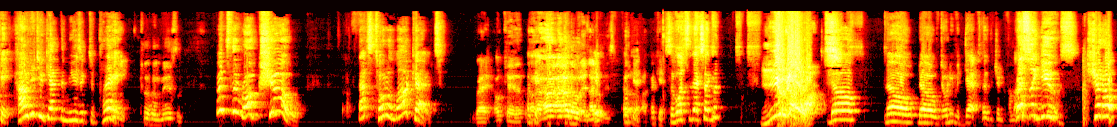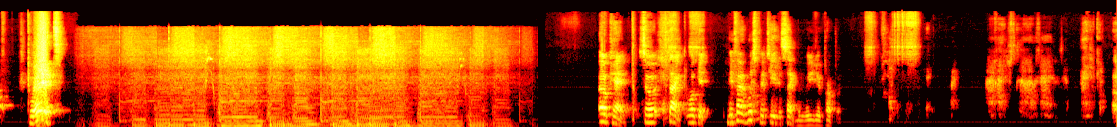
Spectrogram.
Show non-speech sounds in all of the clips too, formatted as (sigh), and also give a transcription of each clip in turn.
Okay, how did you get the music to play? Cue the music. It's the wrong show. That's Total Markout. Right, okay. Okay. I, I, I know what it is, I know what it is. I know Okay, uh, okay. So what's the next segment? You know what! No, no, no. Don't even depth the drink for that. Wrestling news. Shut up. Play it! Okay. So thank. Okay. If I whisper to you the segment, will you do it properly?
